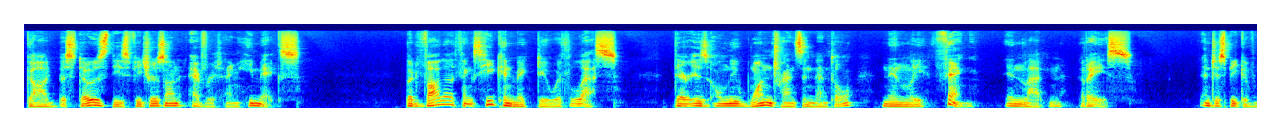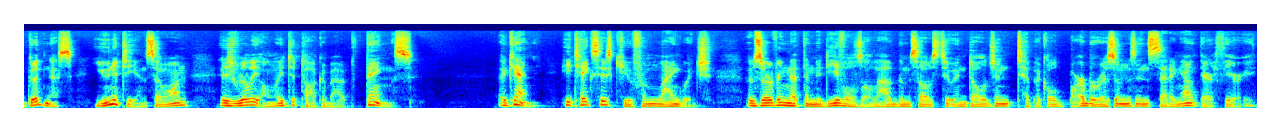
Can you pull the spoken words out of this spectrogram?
God bestows these features on everything he makes. But Valla thinks he can make do with less. There is only one transcendental, namely thing, in Latin res. And to speak of goodness, unity, and so on, is really only to talk about things. Again, he takes his cue from language, observing that the medievals allowed themselves to indulge in typical barbarisms in setting out their theory,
